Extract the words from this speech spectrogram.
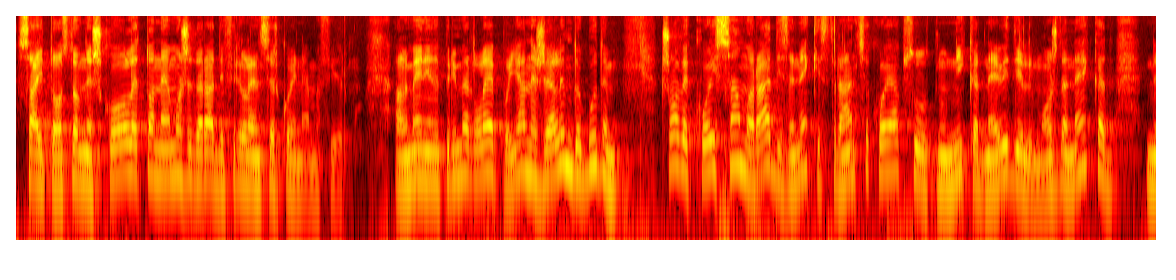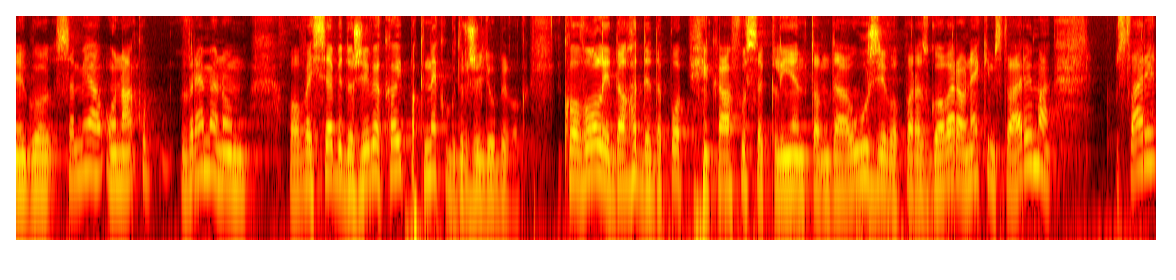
sajt osnovne škole, to ne može da radi freelancer koji nema firmu. Ali meni je, na primjer, lepo, ja ne želim da budem čovek koji samo radi za neke strance koje apsolutno nikad ne vidi ili možda nekad, nego sam ja onako vremenom ovaj, sebe doživeo kao ipak nekog druželjubivog. Ko voli da ode da popije kafu sa klijentom, da uživo porazgovara o nekim stvarima u stvari,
